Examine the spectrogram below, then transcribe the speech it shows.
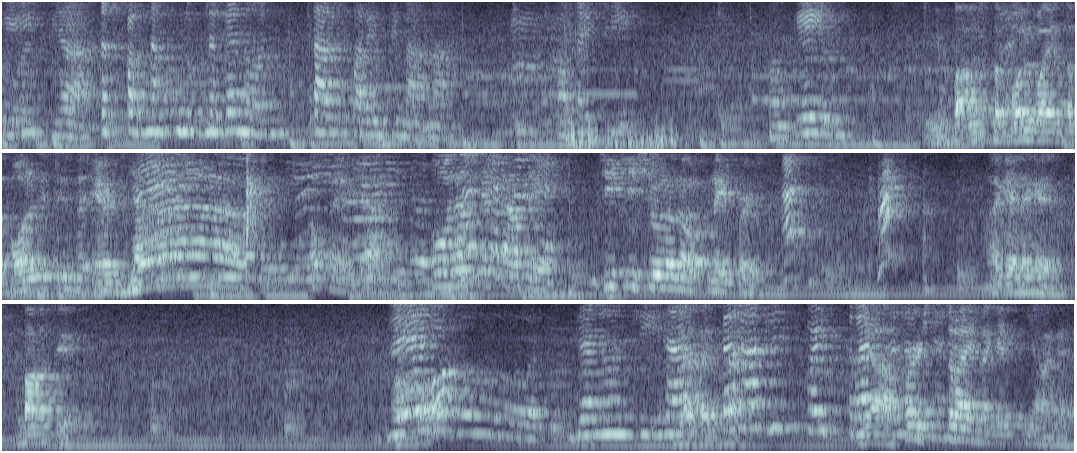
Okay? Yeah. Tapos pag nahulog na ganun, talo pa rin si Mama. Okay, Chi? Okay. You bounce the ball while the ball is in the air. Very Yeah! good, Chi. Okay, Very yeah. good. Oh, that's it, ate. yet. Chichi, sure no, play first. Again, again. Bounce it. Very Oo. good. Ganon, Chi, ha? Yeah, like Pero at least first try, Yeah, first try na gets niya agad.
